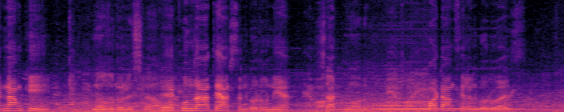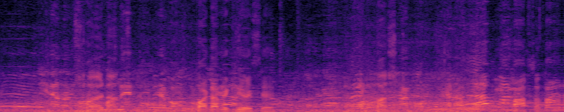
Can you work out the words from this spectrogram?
ভাইয়ের নাম কি? নজরুল ইসলাম। এ কোন জায়গাতে আসছেন গরু নিয়ে? চাটমোর কয়টা আনছিলেন গরু আজ? ছয় ডান কয়টা বিক্রি হয়েছে? পাঁচটা। তার মানে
